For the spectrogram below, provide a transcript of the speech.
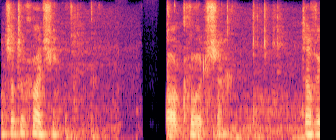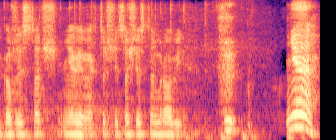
O co tu chodzi? O kurczę. To wykorzystać? Nie wiem jak to się, co się z tym robi. Nie!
